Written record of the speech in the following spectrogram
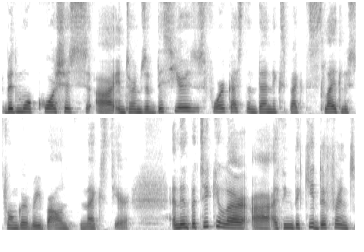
a bit more cautious uh, in terms of this year's forecast and then expect slightly stronger rebound next year. And in particular, uh, I think the key difference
